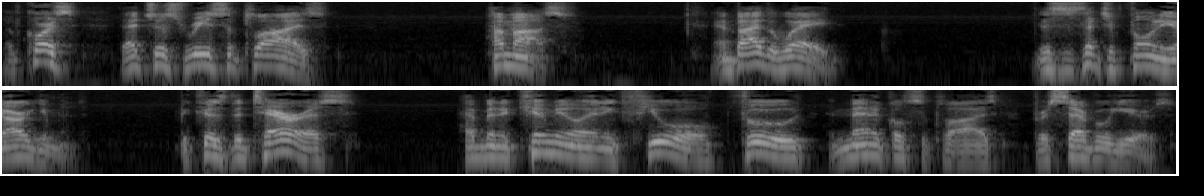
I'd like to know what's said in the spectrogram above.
of course, that just resupplies Hamas. And by the way, this is such a phony argument because the terrorists have been accumulating fuel, food, and medical supplies for several years.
